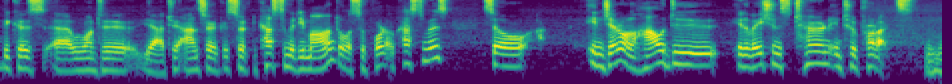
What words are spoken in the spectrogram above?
because uh, we want to, yeah, to answer a certain customer demand or support our customers. So, in general, how do innovations turn into products? Mm-hmm.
